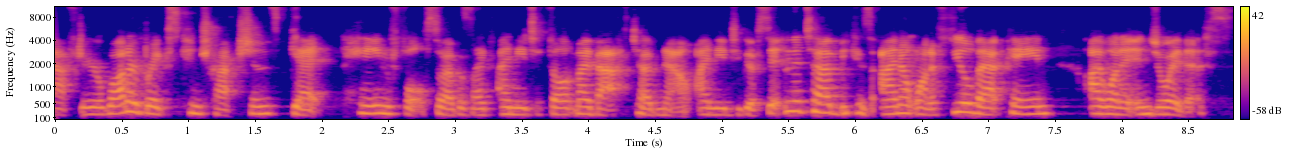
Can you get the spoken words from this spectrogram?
after your water breaks, contractions get painful. So I was like, I need to fill up my bathtub now. I need to go sit in the tub because I don't want to feel that pain. I want to enjoy this.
